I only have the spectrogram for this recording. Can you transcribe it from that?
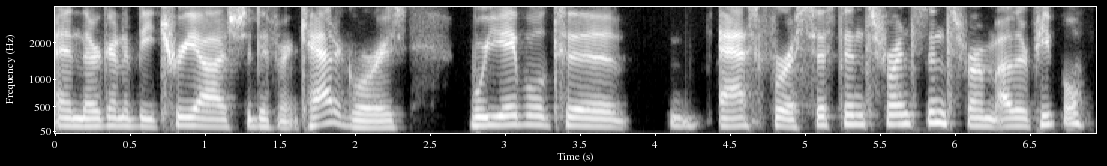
and they're going to be triaged to different categories. Were you able to ask for assistance, for instance, from other people?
